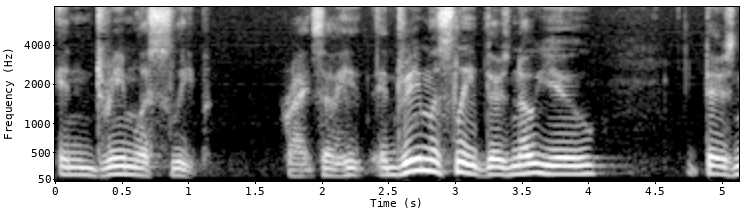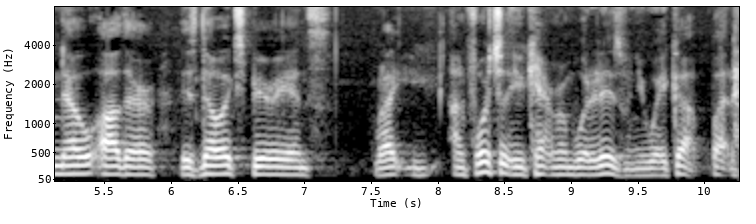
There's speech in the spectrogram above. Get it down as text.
in dreamless sleep, right? So he, in dreamless sleep, there's no you, there's no other, there's no experience, right? You, unfortunately, you can't remember what it is when you wake up. But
